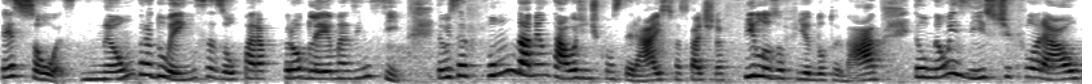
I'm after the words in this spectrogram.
pessoas, não para doenças ou para problemas em si. Então isso é fundamental a gente considerar, isso faz parte da filosofia do Dr. Bar. Então não existe floral,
